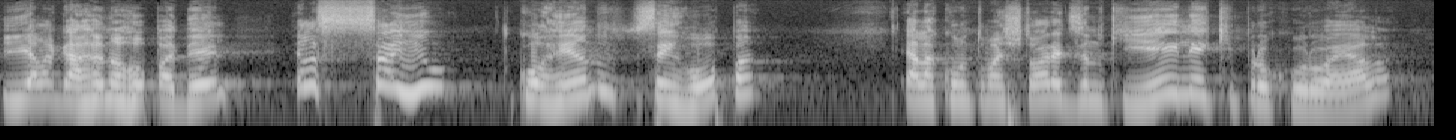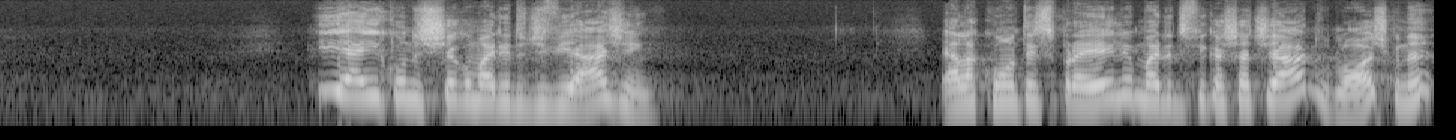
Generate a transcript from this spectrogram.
E ela agarrando a roupa dele. Ela saiu correndo, sem roupa. Ela conta uma história dizendo que ele é que procurou ela. E aí, quando chega o marido de viagem, ela conta isso para ele, o marido fica chateado, lógico, né?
